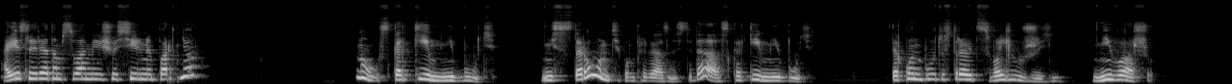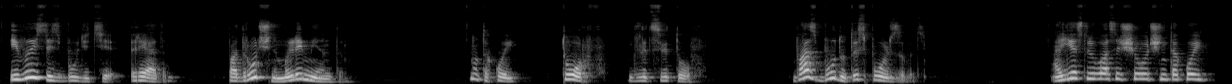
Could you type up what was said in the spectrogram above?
А если рядом с вами еще сильный партнер, ну, с каким-нибудь, не с здоровым типом привязанности, да, а с каким-нибудь, так он будет устраивать свою жизнь, не вашу. И вы здесь будете рядом, подручным элементом. Ну, такой торф для цветов. Вас будут использовать. А если у вас еще очень такой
